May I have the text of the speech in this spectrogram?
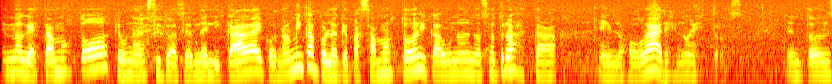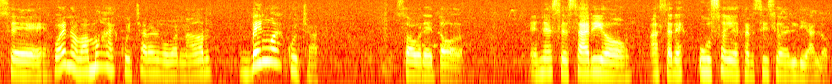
Que estamos todos, que es una situación delicada económica por la que pasamos todos y cada uno de nosotros hasta en los hogares nuestros. Entonces, bueno, vamos a escuchar al gobernador. Vengo a escuchar, sobre todo es necesario hacer uso y ejercicio del diálogo.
